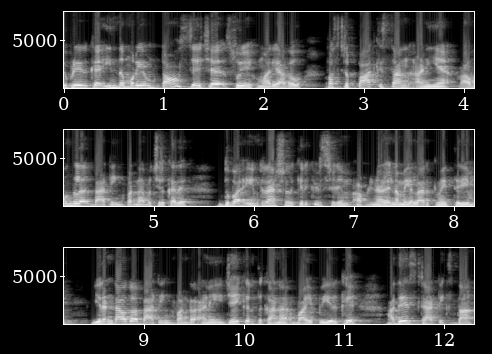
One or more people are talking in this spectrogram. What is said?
இப்படி இருக்க இந்த முறையும் டாஸ் ஜெயிச்ச சூரியகுமார் யாதவ் ஃபர்ஸ்ட் பாகிஸ்தான் அணியை அவங்கள பேட்டிங் பண்ண வச்சிருக்காரு. துபாய் இன்டர்நேஷனல் கிரிக்கெட் ஸ்டேடியம் அப்படின்னாலே நம்ம எல்லாருக்குமே தெரியும். இரண்டாவதாக பேட்டிங் பண்ணுற அணி ஜெயிக்கிறதுக்கான வாய்ப்பு இருக்குது அதே ஸ்டாட்டிக்ஸ் தான்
